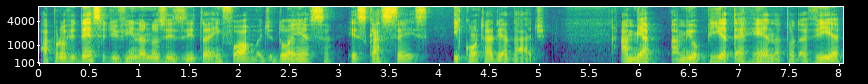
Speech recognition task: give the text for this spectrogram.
a providência divina nos visita em forma de doença, escassez e contrariedade. A, mia, a miopia terrena, todavia,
